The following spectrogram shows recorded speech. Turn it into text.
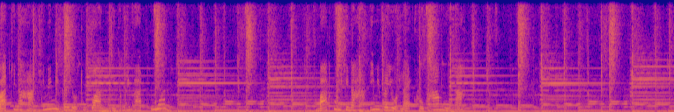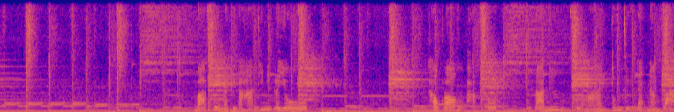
บาสกินอาหารที่ไม่มีประโยชน์ทุกวันจึงทำให้บาสอ้วน บาสควรกินอาหารที่มีประโยชน์และครบห้าหมู่นะ บาสเปลี่ยนมากินอาหารที่มีประโยชน์ข้าวกล้อง ผักสดปลานึ่งผลไม้ ต้มจืดและน้ำเปล่า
